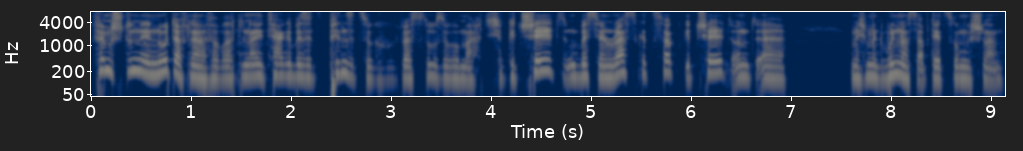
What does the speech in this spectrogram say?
Fünf Stunden in Notaufnahme verbracht und dann die Tage bis jetzt Pinsel zugeguckt. Was du so gemacht? Ich habe gechillt, ein bisschen Rust gezockt, gechillt und äh, mich mit Windows-Updates rumgeschlagen.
